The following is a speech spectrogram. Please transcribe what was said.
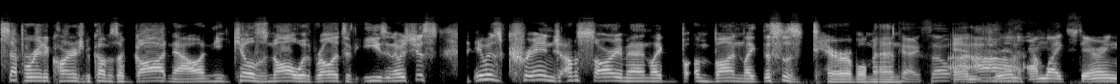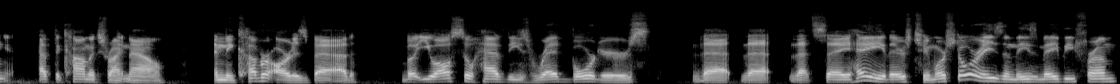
separated Carnage becomes a god now, and he kills Knull with relative ease, and it was just it was cringe. I'm sorry, man. Like B- Bunn, like this is terrible, man. Okay, so And Ah. then I'm like staring at the comics right now, and the cover art is bad, but you also have these red borders that that that say, "Hey, there's two more stories, and these may be from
